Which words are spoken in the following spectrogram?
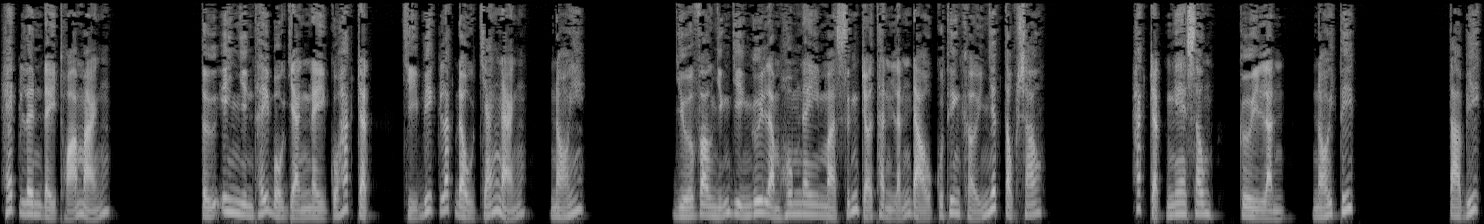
hét lên đầy thỏa mãn. Tử Yên nhìn thấy bộ dạng này của Hắc trạch, chỉ biết lắc đầu chán nản, nói: Dựa vào những gì ngươi làm hôm nay mà xứng trở thành lãnh đạo của thiên khởi nhất tộc sao? Hắc trạch nghe xong, cười lạnh, nói tiếp. Ta biết,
